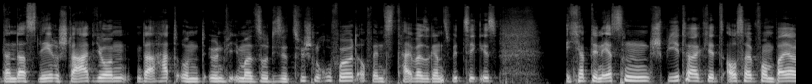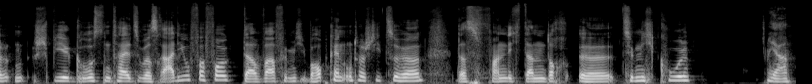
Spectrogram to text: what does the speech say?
dann das leere Stadion da hat und irgendwie immer so diese Zwischenrufe hört, auch wenn es teilweise ganz witzig ist. Ich habe den ersten Spieltag jetzt außerhalb vom Bayern-Spiel größtenteils übers Radio verfolgt. Da war für mich überhaupt kein Unterschied zu hören. Das fand ich dann doch äh, ziemlich cool. Ja,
